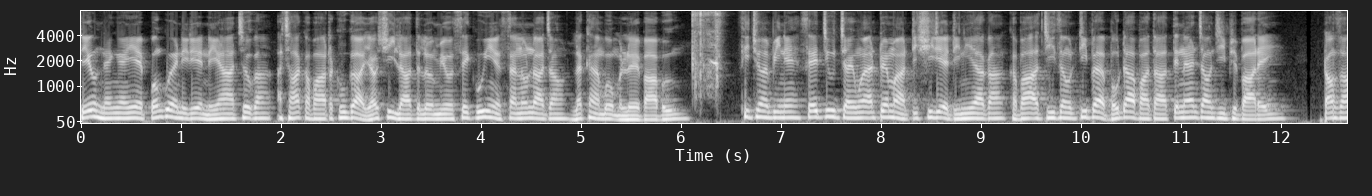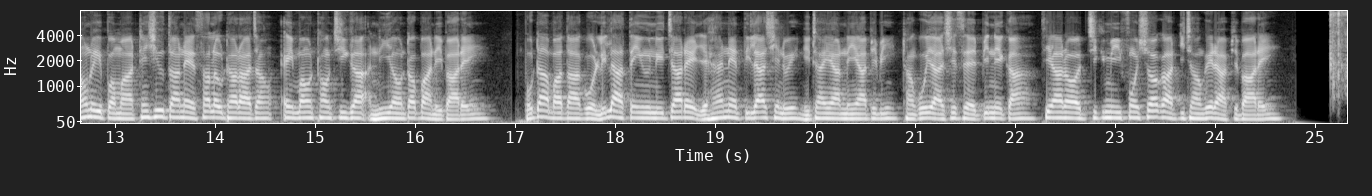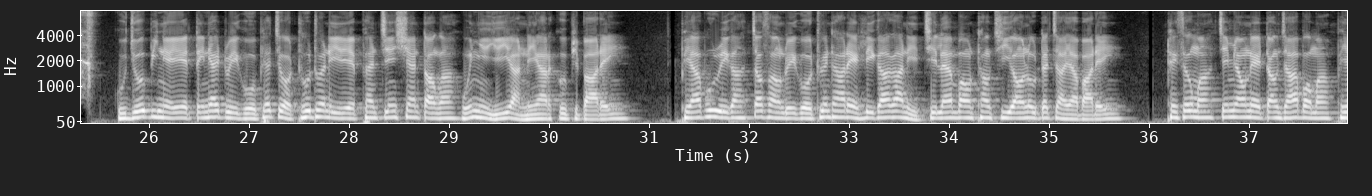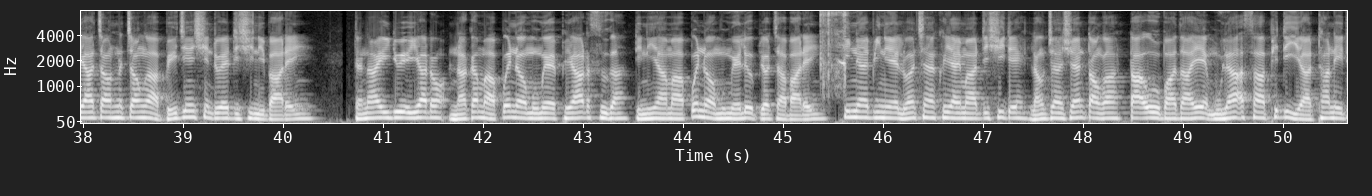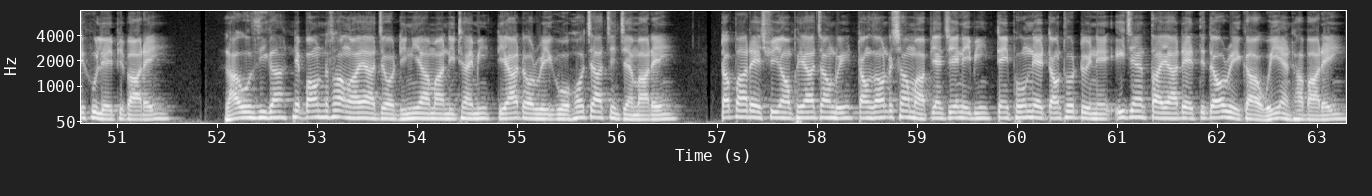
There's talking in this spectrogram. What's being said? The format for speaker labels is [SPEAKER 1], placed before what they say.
[SPEAKER 1] တရုတ်နိုင်ငံရဲ့ပုံကွယ်နေတဲ့နေရာအချို့ကအခြားကမ္ဘာတစ်ခုကရောက်ရှိလာတယ်လို့မျိုးစိတ်ကူးရင်ဆန်လွန်းတာကြောင့်လက်ခံဖို့မလွယ်ပါဘူး။စီချွမ်ပြည်နယ်ဆဲကျူးဂျိုင်ဝမ်အတွင်းမှာတည်ရှိတဲ့ဒီနေရာကကမ္ဘာအကြီးဆုံးတိဘက်ဗုဒ္ဓဘာသာသင်တန်းကျောင်းကြီးဖြစ်ပါတယ်။တောင်ဆောင်တွေပေါ်မှာထင်းရှူသားနဲ့ဆောက်လုပ်ထားတာကြောင့်အိမ်ပေါင်းထောင်ချီကအနီရောင်တောက်ပနေပါတယ်။ဗုဒ္ဓဘာသာကိုလိလာသင်ယူနေကြတဲ့ယဟန်နဲ့တီလာရှင်တွေနေထိုင်ရာနေရာဖြစ်ပြီး1980ပြည့်နှစ်ကဆရာတော်ဂျီကမီဖွန်ရှော့ကတည်ထောင်ခဲ့တာဖြစ်ပါတယ်။ ဂူဂျိုးပြည်နယ်ရဲ့တိမ်တိုက်တွေကိုဖျက်ချော်ထိုးထွက်နေတဲ့ဖန်ချင်းရှမ်းတောင်ကဝိညာဉ်ရေးရနေရာတစ်ခုဖြစ်ပါတယ်။ဖျားဖူးတွေကကြောက်ဆောင်တွေကိုထွင်းထားတဲ့လှေကားကနေခြေလမ်းပေါင်းထောင်ချီအောင်လုပ်တက်ကြရပါတယ်။ထိတ်ဆုံးမှာကျင်းမြောင်းတဲ့တောင်ကြားပေါ်မှာဖျားကြောင်နှစ်ကြောင်ကဘေးချင်းရှင်တွဲတည်ရှိနေပါတယ်။ဒနာယီတွေအရတော့အနာဂတ်မှာပွင့်တော်မူမဲ့ဖျားတဆူကဒီနေရာမှာပွင့်တော်မူမယ်လို့ပြောကြပါတယ်။ဟီနန်ပြည်နယ်လွမ်းချန်ခရိုင်မှာတည်ရှိတဲ့လောင်ချန်ရှမ်းတောင်ကတာအိုဘာသာရဲ့မူလအစဖြစ်တည်ရာဌာနေတစ်ခုလည်းဖြစ်ပါတယ်။ လာအိုစီကနှစ်ပေါင်း2500ကျော်ဒီနေရာမှာနေထိုင်ပြီးတရားတော်တွေကိုဟောကြားကျင့်ကြံပါတယ်။တောက်ပတဲ့ရွှေရောင်ဖျားကျောင်းတွေတောင်ဆောင်တစ်ချောင်းမှာပြန့်ကျဲနေပြီးတိမ်ဖုံးတဲ့တောင်ထွတ်တွေနဲ့အေးချမ်းသာယာတဲ့တစ်တော်တွေကဝေးရံထားပါတယ်။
